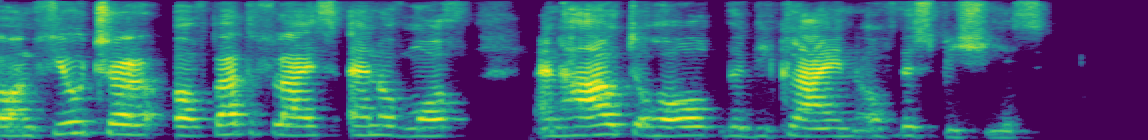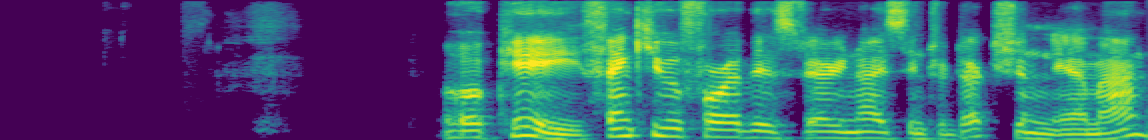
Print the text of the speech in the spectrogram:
on future of butterflies and of moth and how to halt the decline of the species. Okay, thank you for this very nice introduction, Irma.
